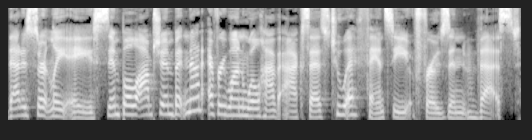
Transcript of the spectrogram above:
That is certainly a simple option, but not everyone will have access to a fancy frozen vest.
